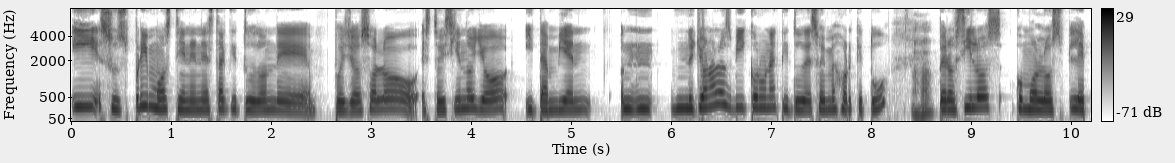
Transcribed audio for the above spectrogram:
Y sus primos tienen esta actitud donde, pues yo solo estoy siendo yo y también yo no los vi con una actitud de soy mejor que tú, Ajá. pero sí los, como los le,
